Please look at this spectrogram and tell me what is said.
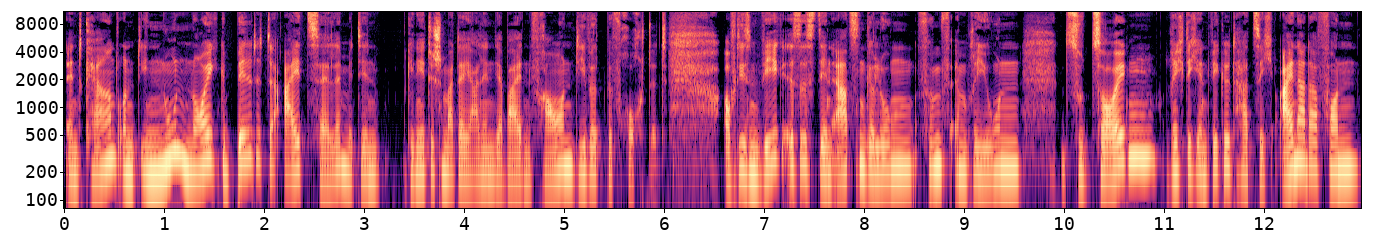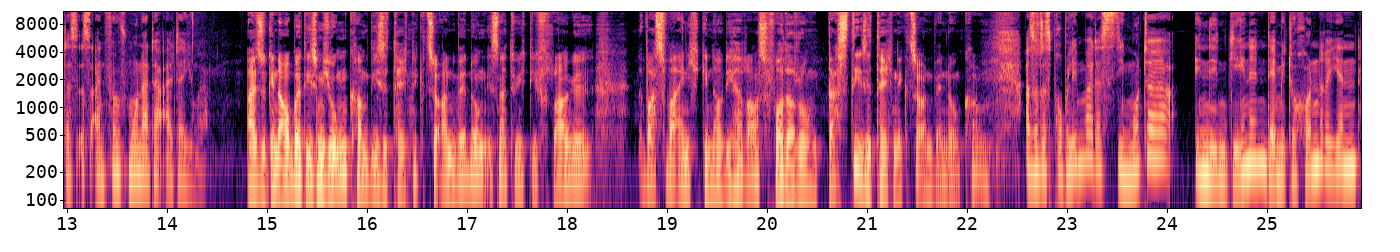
entkernt und die nun neu gebildete Eizelle mit den genetischen Materialien der beiden Frauen, die wird befruchtet. Auf diesem Weg ist es den Ärzten gelungen, fünf Embryonen zu zeugen. Richtig entwickelt hat sich einer davon, das ist ein fünf Monate alter Junge. Also genau bei diesem Jungen kam diese Technik zur Anwendung, ist natürlich die Frage, was war eigentlich genau die Herausforderung, dass diese Technik zur Anwendung kam? Also das Problem war, dass die Mutter in den Genen der Mitochondrien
